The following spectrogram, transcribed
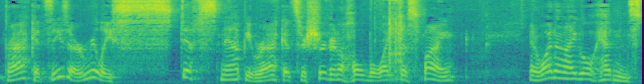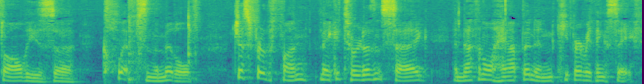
brackets. These are really stiff, snappy brackets. They're sure going to hold the light just fine. And why don't I go ahead and install these uh, clips in the middle just for the fun, make it so it doesn't sag and nothing will happen and keep everything safe.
